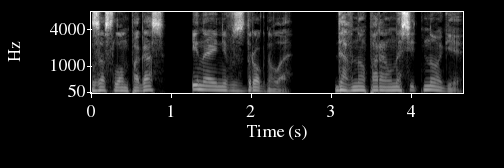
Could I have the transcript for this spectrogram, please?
Заслон погас, и Найни вздрогнула. Давно пора уносить ноги.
